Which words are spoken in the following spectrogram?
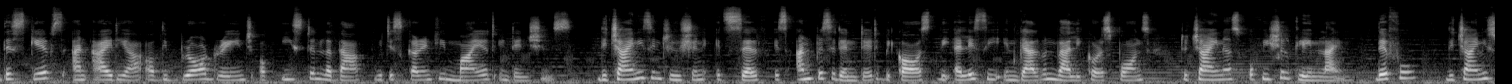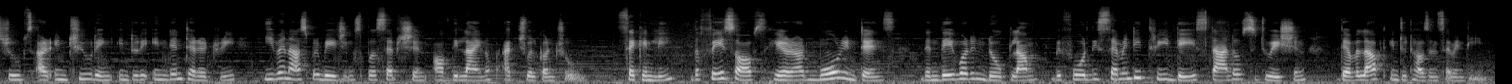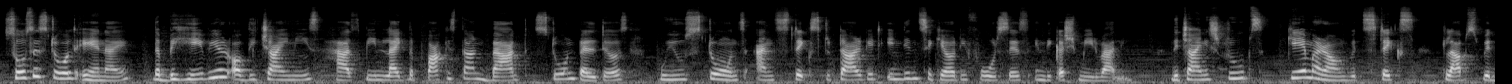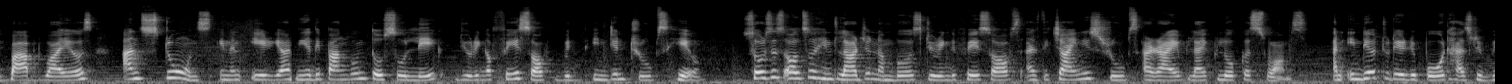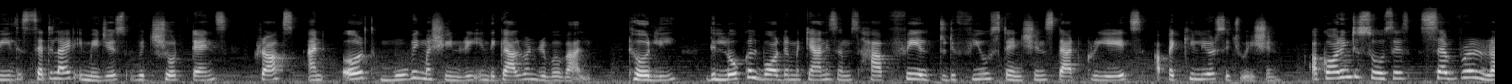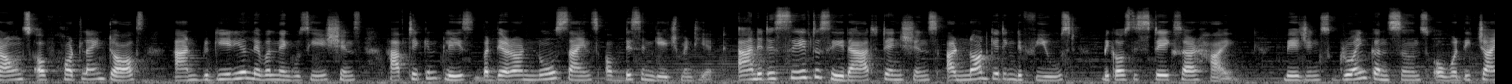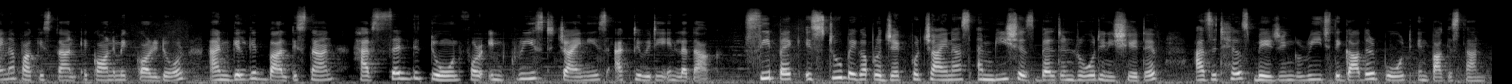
This gives an idea of the broad range of eastern Ladakh, which is currently mired in tensions. The Chinese intrusion itself is unprecedented because the LAC in Galwan Valley corresponds to China's official claim line. Therefore, the Chinese troops are intruding into the Indian territory even as per Beijing's perception of the line of actual control. Secondly, the face offs here are more intense than they were in Doklam before the 73 day standoff situation developed in 2017. Sources told ANI the behavior of the Chinese has been like the Pakistan backed stone pelters who use stones and sticks to target Indian security forces in the Kashmir Valley. The Chinese troops came around with sticks clubs with barbed wires and stones in an area near the Pangong Tso Lake during a face off with Indian troops here. Sources also hint larger numbers during the face offs as the Chinese troops arrived like locust swarms. An India Today report has revealed satellite images which showed tents, trucks, and earth moving machinery in the Galwan River Valley. Thirdly, the local border mechanisms have failed to diffuse tensions that creates a peculiar situation. According to sources, several rounds of hotline talks and brigadier level negotiations have taken place, but there are no signs of disengagement yet. And it is safe to say that tensions are not getting diffused because the stakes are high. Beijing's growing concerns over the China Pakistan economic corridor and Gilgit Baltistan have set the tone for increased Chinese activity in Ladakh. CPEC is too big a project for China's ambitious Belt and Road Initiative as it helps Beijing reach the Gwadar port in Pakistan.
